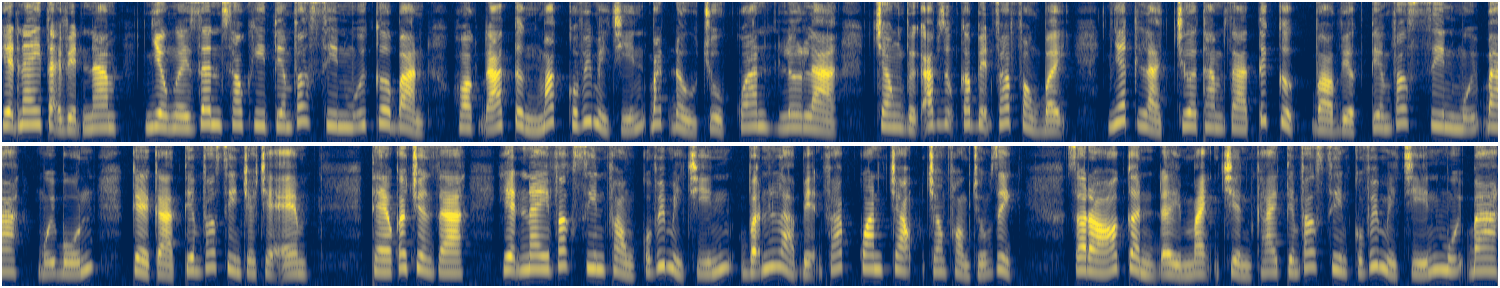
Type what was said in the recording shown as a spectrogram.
Hiện nay tại Việt Nam, nhiều người dân sau khi tiêm vaccine mũi cơ bản hoặc đã từng mắc COVID-19 bắt đầu chủ quan, lơ là trong việc áp dụng các biện pháp phòng bệnh, nhất là chưa tham gia tích cực vào việc tiêm vaccine mũi 3, mũi 4, kể cả tiêm vaccine cho trẻ em. Theo các chuyên gia, hiện nay vaccine phòng COVID-19 vẫn là biện pháp quan trọng trong phòng chống dịch. Do đó, cần đẩy mạnh triển khai tiêm vaccine COVID-19 mũi 3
